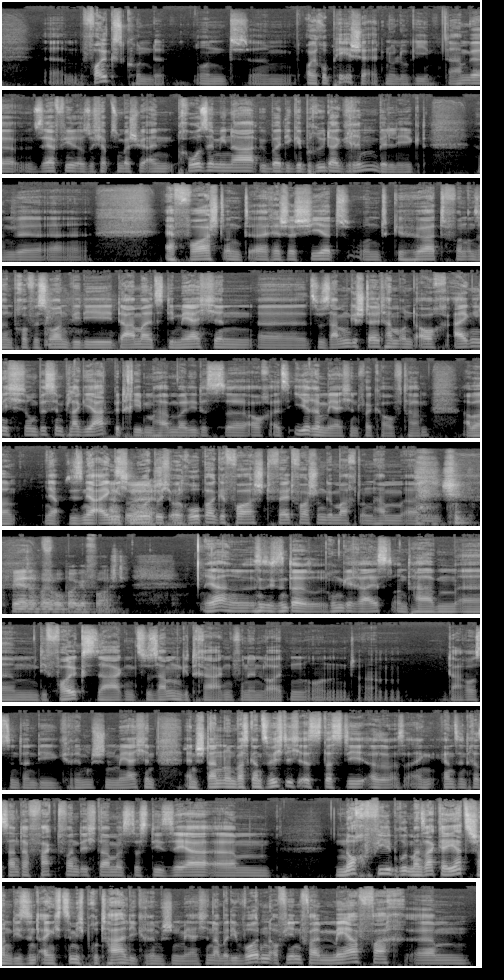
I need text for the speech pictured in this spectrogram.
ähm, Volkskunde und ähm, europäische Ethnologie. Da haben wir sehr viel, also ich habe zum Beispiel ein Pro-Seminar über die Gebrüder Grimm belegt. Haben wir äh, erforscht und äh, recherchiert und gehört von unseren Professoren, wie die damals die Märchen äh, zusammengestellt haben und auch eigentlich so ein bisschen Plagiat betrieben haben, weil die das äh, auch als ihre Märchen verkauft haben. Aber ja, sie sind ja eigentlich so, nur ja, durch stimmt. Europa geforscht, Feldforschung gemacht und haben. Ähm, Quer durch Europa geforscht. Ja, sie sind da rumgereist und haben ähm, die Volkssagen zusammengetragen von den Leuten und ähm, daraus sind dann die Grimmschen Märchen entstanden. Und was ganz wichtig ist, dass die, also ein ganz interessanter Fakt fand ich damals, dass die sehr ähm, noch viel, man sagt ja jetzt schon, die sind eigentlich ziemlich brutal, die Grimmschen Märchen, aber die wurden auf jeden Fall mehrfach ähm,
